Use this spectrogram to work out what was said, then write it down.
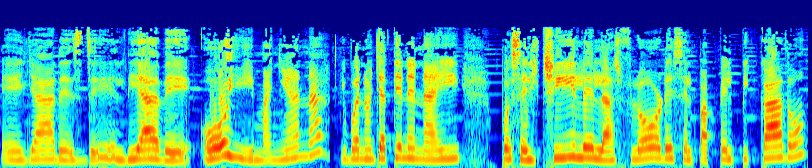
eh, ya desde el día de hoy y mañana y bueno ya tienen ahí pues el chile, las flores, el papel picado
